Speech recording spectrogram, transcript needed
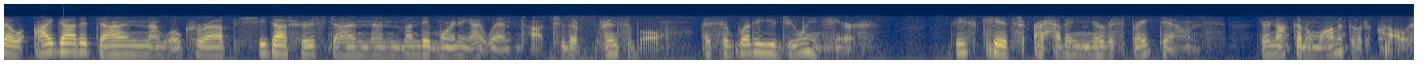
So I got it done. I woke her up. She got hers done. Then Monday morning, I went and talked to the principal. I said, What are you doing here? These kids are having nervous breakdowns. They're not going to want to go to college.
